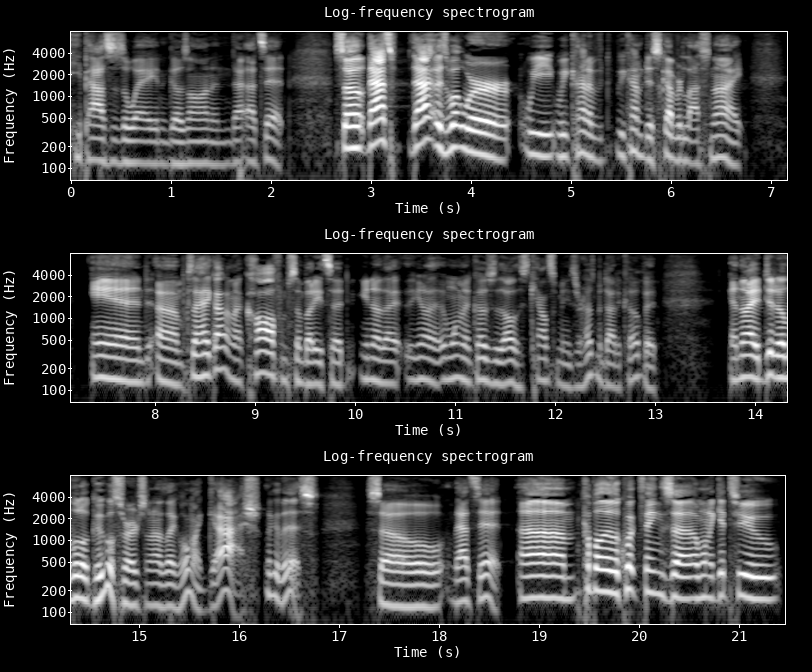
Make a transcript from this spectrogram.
he passes away and it goes on, and that, that's it. So that's that is what we're we we kind of we kind of discovered last night and because um, I had gotten a call from somebody said, you know that you know a woman goes to all these council meetings, her husband died of COVID, and then I did a little Google search and I was like, oh my gosh, look at this. So that's it. Um, a couple of other quick things uh, I want to get to.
